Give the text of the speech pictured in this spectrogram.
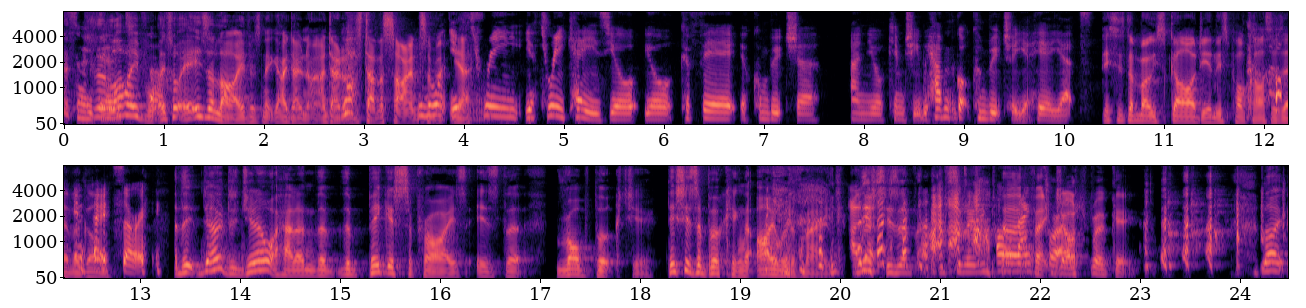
it's, So it's good. alive. Oh. It's, it is alive, isn't it? I don't know. I don't Yeah. understand the science you of it. want your Yeah. three your three Ks, your your kefir, your kombucha, and your kimchi. We haven't got kombucha yet here yet. This is the most Guardian this podcast has ever No, gone. sorry. The, no, do you know what, Helen? The the biggest surprise is that Rob booked you. This is a booking that I would have made. this is an absolutely Oh, thanks, perfect Josh booking. Like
